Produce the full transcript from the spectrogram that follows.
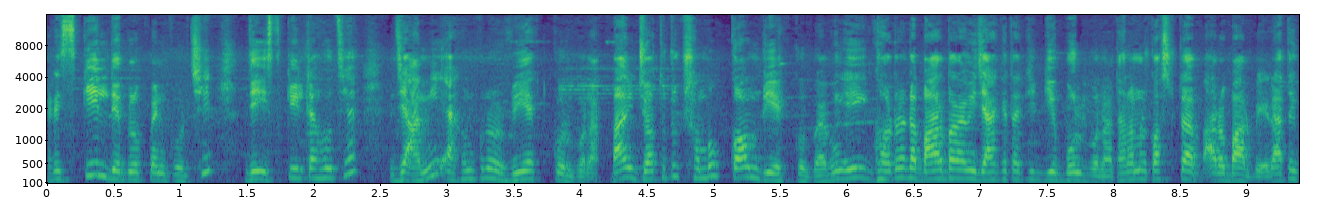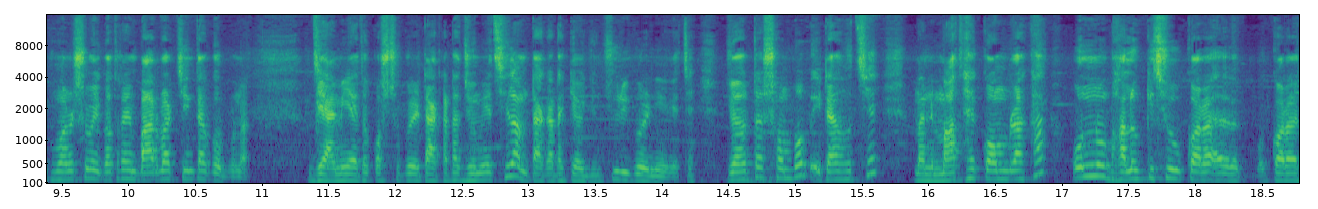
একটা স্কিল ডেভেলপমেন্ট করছি, যে স্কিলটা হচ্ছে যে আমি এখন কোনো রিয়েক্ট করব না বা আমি যতটুকু সম্ভব কম রিয়েক্ট করব এবং এই ঘটনাটা বারবার আমি যাকে তাকে গিয়ে বলব না, তাহলে আমার কষ্টটা আরও বাড়বে। রাতে ঘুমানোর সময় কথা আমি বারবার চিন্তা করব না যে আমি এত কষ্ট করে টাকাটা জমিয়েছিলাম, টাকাটা কেউ একজন চুরি করে নিয়ে গেছে। যতটা সম্ভব এটা হচ্ছে মানে মাথায় কম রাখা, অন্য ভালো কিছু করা, করার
